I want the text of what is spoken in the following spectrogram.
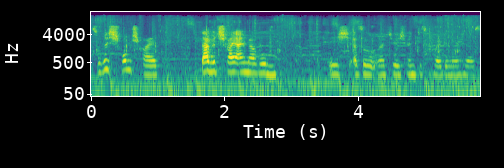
So richtig rumschreit. David, schrei einmal rum. Ich, also natürlich, wenn du diese Folge nur hörst.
